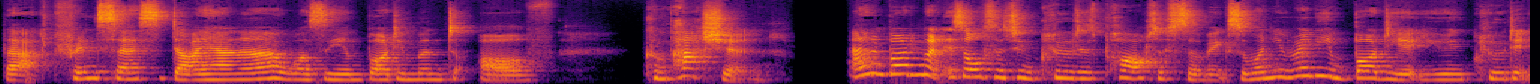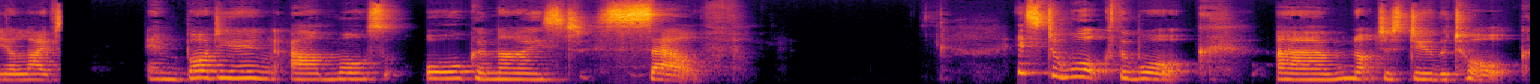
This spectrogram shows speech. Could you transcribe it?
that Princess Diana was the embodiment of compassion. And embodiment is also to include as part of something. So, when you really embody it, you include it in your life embodying our most organized self. It's to walk the walk, um, not just do the talk,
